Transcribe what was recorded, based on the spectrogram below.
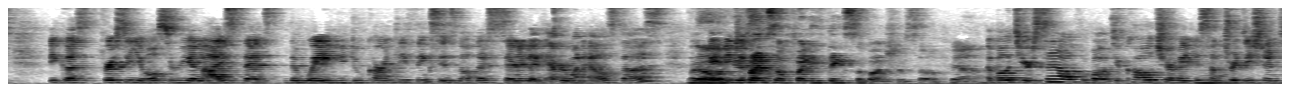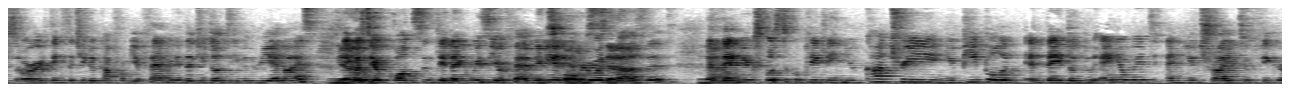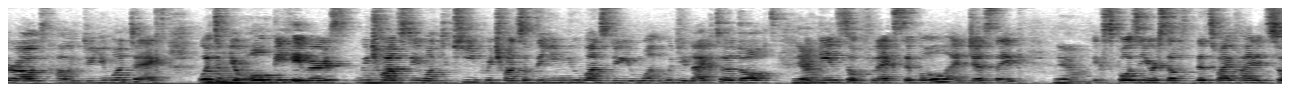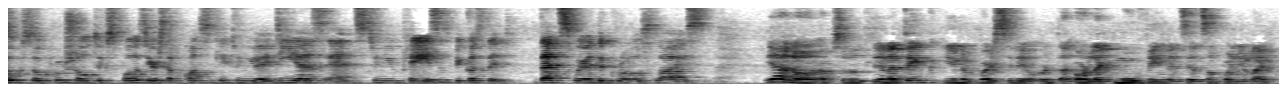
Because firstly, you also realize that the way you do currently things is not necessarily like everyone else does. Or no, maybe you just find some funny things about yourself. Yeah. about yourself, about your culture, maybe some Mm. traditions or things that you do come from your family that you don't even realize Yeah. because you're constantly like with your family and everyone yeah. does it. yeah. And then you're exposed to completely new country, new people, and, and they don't do any of it. And you try to figure out how do you want to act. What of your old behaviors? Which ones do you want to keep? Which ones of the new ones do you want? Would you like to adopt? yeah. And being so flexible and just like yeah. exposing yourself. That's why I find it so so crucial to expose yourself constantly to new ideas and to new places because that that's where the growth lies. Yeah, no, absolutely. And I think university or th- or like moving, let's say at some point in your life,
